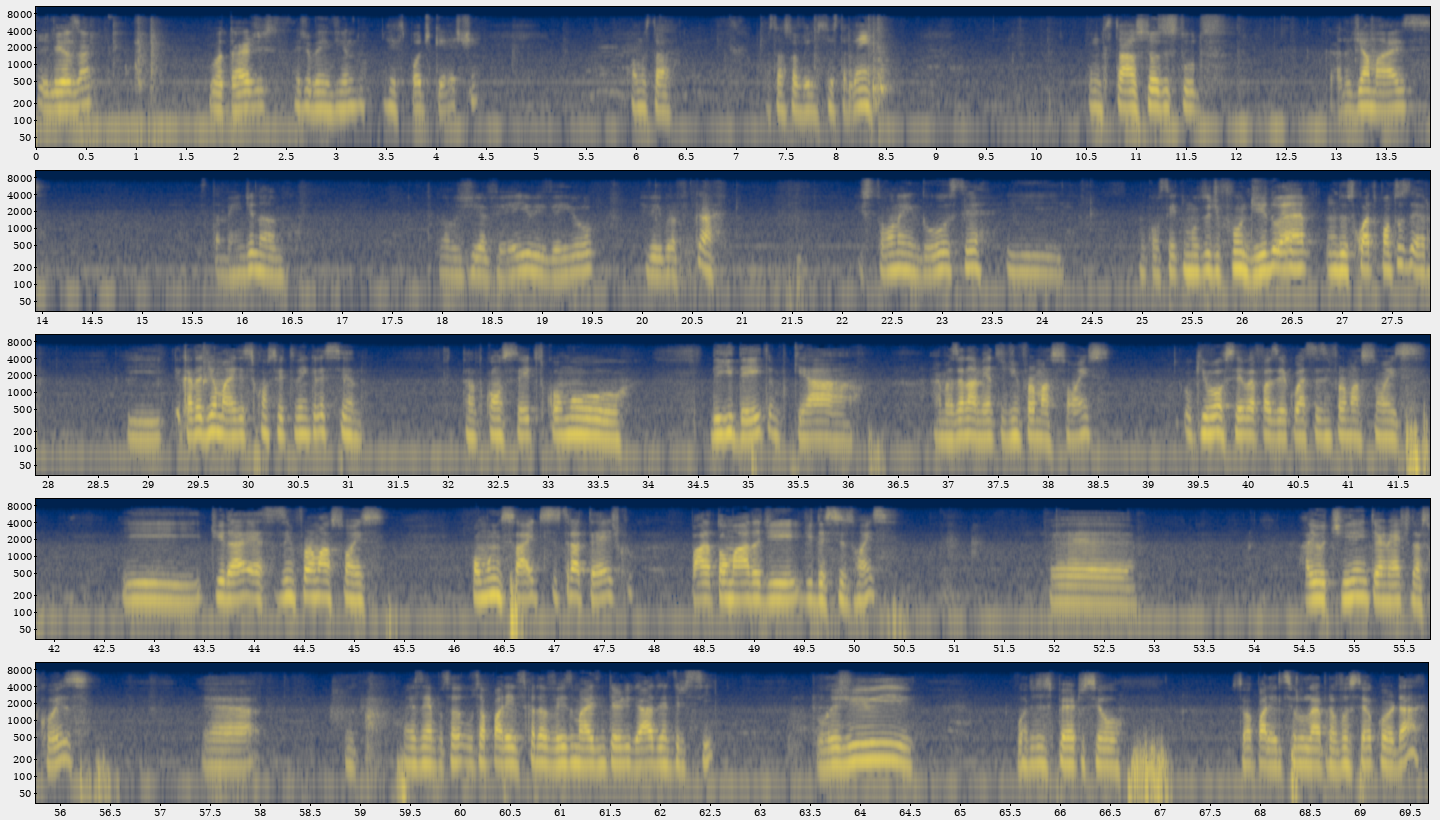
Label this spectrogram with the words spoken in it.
Beleza? Boa tarde, seja bem-vindo a esse podcast. Como está? Como está a sua vida? Você está bem? Como estão os seus estudos? Cada dia mais está bem dinâmico. A tecnologia veio e veio e veio para ficar. Estou na indústria e um conceito muito difundido é a indústria 4.0. E cada dia mais esse conceito vem crescendo. Tanto conceitos como Big Data, que é armazenamento de informações, o que você vai fazer com essas informações e tirar essas informações como insights estratégicos para a tomada de, de decisões. É, IoT, a internet das coisas. É, um exemplo, os aparelhos cada vez mais interligados entre si. Hoje, quando desperta o seu, seu aparelho celular para você acordar,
